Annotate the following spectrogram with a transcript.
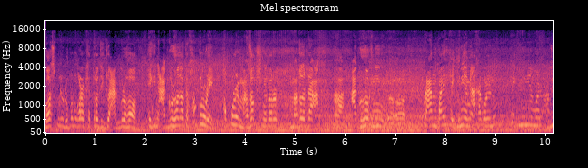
গছ পুলি ৰোপণ কৰাৰ ক্ষেত্ৰত যিটো আগ্ৰহ সেইখিনি আগ্ৰহ যাতে সকলোৰে সকলোৰে মাজত সিহঁতৰ মাজত এটা আগ্ৰহখিনি প্ৰাণ পায় সেইখিনি আমি আশা কৰিলোঁ। সেইখিনি আমাৰ আজি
